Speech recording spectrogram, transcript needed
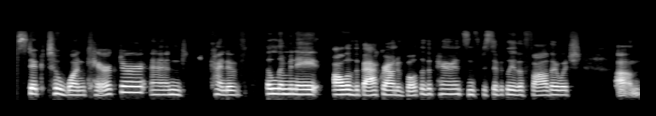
stick to one character and kind of eliminate all of the background of both of the parents and specifically the father, which um,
